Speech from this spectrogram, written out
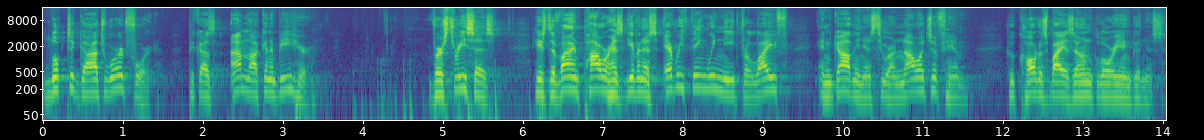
Look to God's word for it, because I'm not going to be here. Verse 3 says, His divine power has given us everything we need for life and godliness through our knowledge of Him who called us by His own glory and goodness.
